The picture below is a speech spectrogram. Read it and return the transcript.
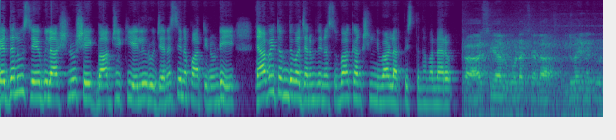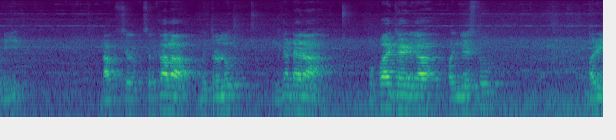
పెద్దలు శ్రేయభిలాషులు షేక్ బాబ్జీకి ఏలూరు జనసేన పార్టీ నుండి యాభై తొమ్మిదవ జన్మదిన శుభాకాంక్షలు నివాళులర్పిస్తున్నామన్నారు. అర్పిస్తున్నామన్నారు ఆశయాలు కూడా చాలా విలువైనటువంటివి నాకు చిరకాల మిత్రులు. ఎందుకంటే ఆయన ఉపాధ్యాయుడిగా పనిచేస్తూ మరి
